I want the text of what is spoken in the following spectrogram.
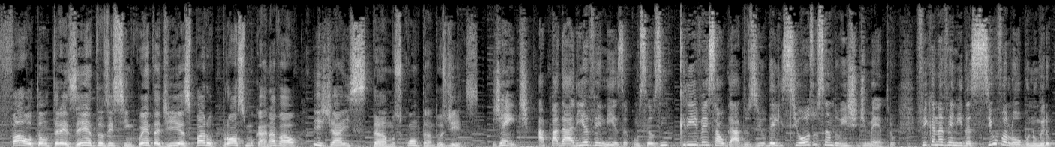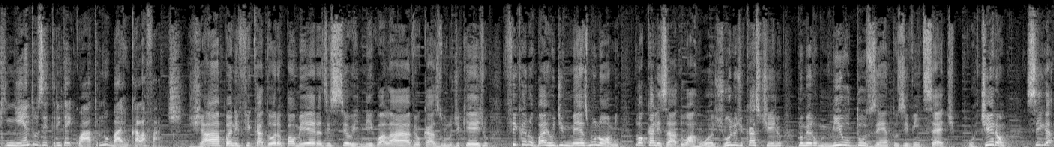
Faltam 350 dias para o próximo carnaval e já estamos contando os dias. Gente, a Padaria Veneza, com seus incríveis salgados e o delicioso sanduíche de metro, fica na Avenida Silva Lobo, número 534, no bairro Calafate. Já a Panificadora Palmeiras e seu inigualável casulo de queijo fica no bairro de mesmo nome, localizado à rua Júlio de Castilho, número 1227. Curtiram? Siga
